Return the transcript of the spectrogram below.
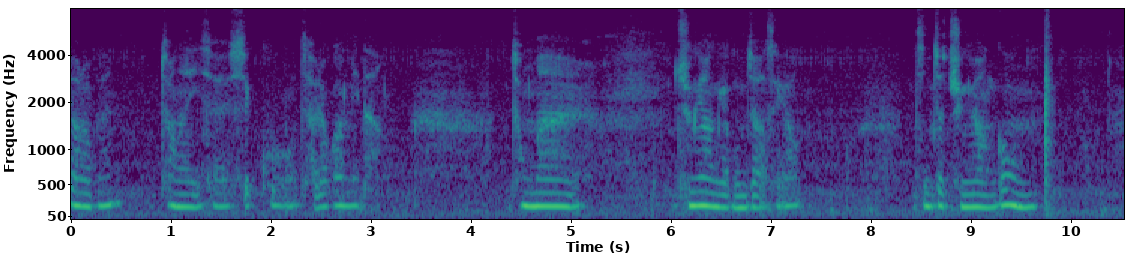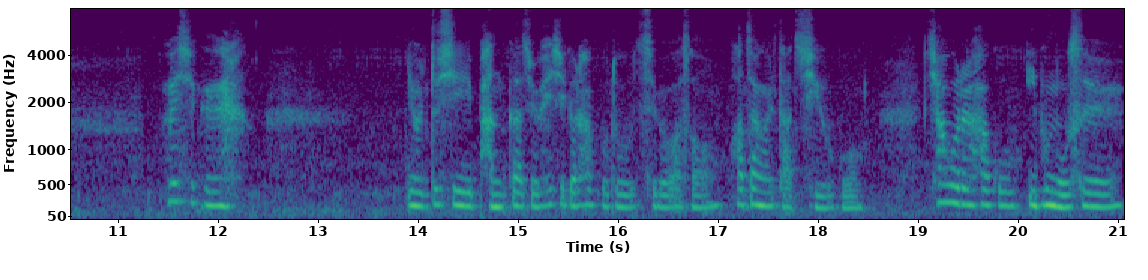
여러분, 저는 이제 씻고 자려고 합니다. 정말 중요한 게 뭔지 아세요? 진짜 중요한 건 회식을 12시 반까지 회식을 하고도 집에 와서 화장을 다 지우고 샤워를 하고 입은 옷을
